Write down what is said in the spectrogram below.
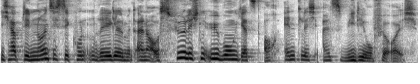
ich habe die 90-Sekunden-Regel mit einer ausführlichen Übung jetzt auch endlich als Video für euch.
